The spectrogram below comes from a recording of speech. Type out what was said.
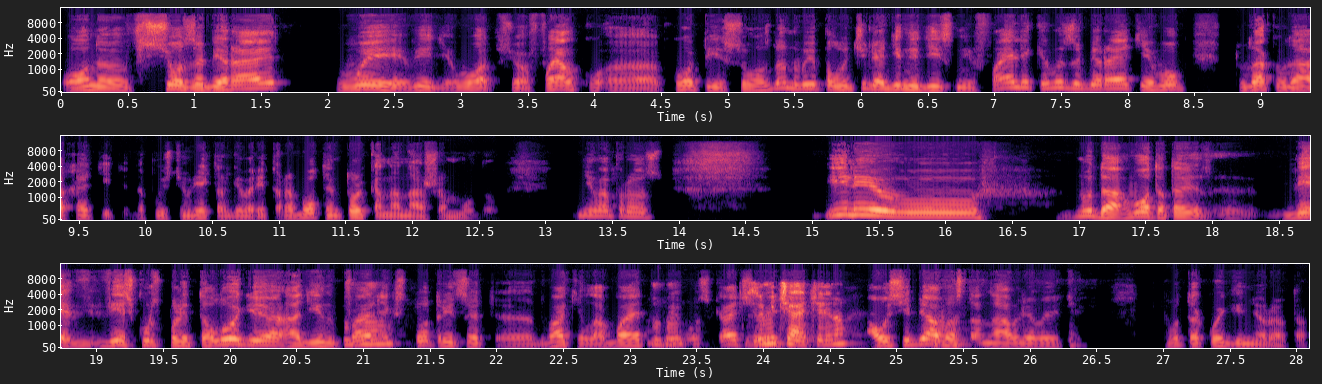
он э, все забирает, вы видите, вот, все, файл э, копии создан, вы получили один единственный файлик, и вы забираете его туда, куда хотите. Допустим, ректор говорит, работаем только на нашем Moodle. Не вопрос. Или, э, ну да, вот это э, весь курс политология, один угу. файлик, 132 килобайт, угу. вы его скачиваете. Замечательно. А у себя угу. восстанавливаете. Вот такой генератор.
